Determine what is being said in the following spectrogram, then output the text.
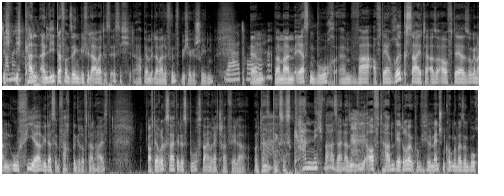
ich, ich kann ein Lied davon singen, wie viel Arbeit es ist. Ich habe ja mittlerweile fünf Bücher geschrieben. Ja, toll. Ähm, bei meinem ersten Buch ähm, war auf der Rückseite, also auf der sogenannten U4, wie das im Fachbegriff dann heißt, auf der Rückseite des Buchs war ein Rechtschreibfehler. Und da oh. denkst du, es kann nicht wahr sein. Also wie oft haben wir drüber geguckt, wie viele Menschen gucken über so ein Buch?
